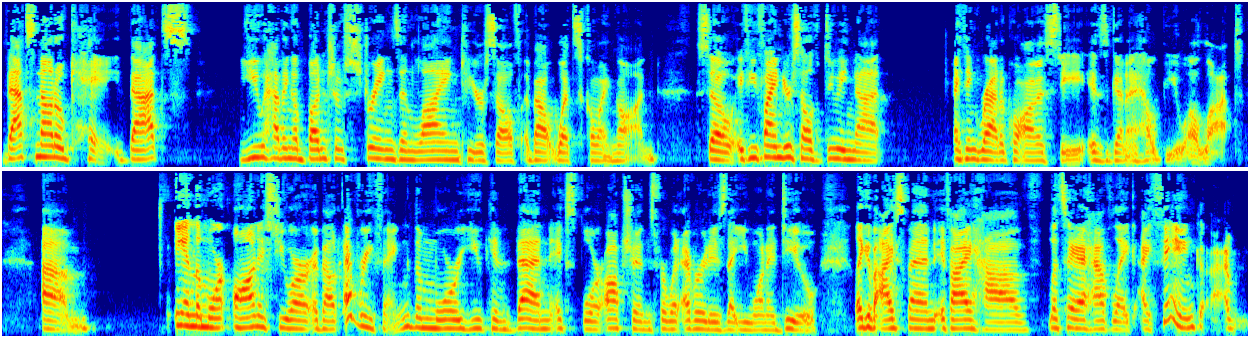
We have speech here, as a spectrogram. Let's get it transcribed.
That's not okay. That's you having a bunch of strings and lying to yourself about what's going on. So if you find yourself doing that, I think radical honesty is going to help you a lot. Um, and the more honest you are about everything, the more you can then explore options for whatever it is that you want to do. Like if I spend, if I have, let's say I have like, I think um,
